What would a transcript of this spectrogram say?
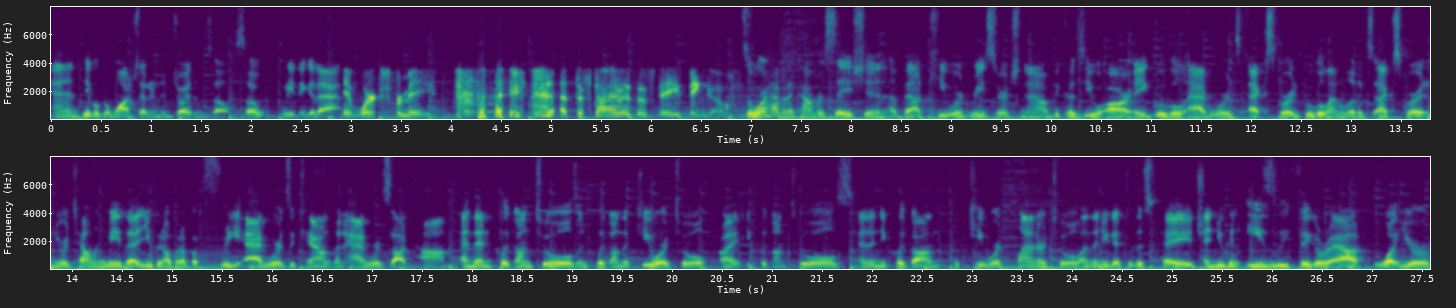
and people can watch that and enjoy themselves. So, what do you think of that? It works for me. at this time, at this date, bingo. So, we're having a conversation about keyword research now because you are a Google AdWords expert, Google Analytics expert, and you were telling me that you can open up a free AdWords account on AdWords.com and then click on Tools and click on the keyword tool, right? You click on Tools and then you click on the Keyword Planner tool, and then you get to this page, and you can easily figure out what your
